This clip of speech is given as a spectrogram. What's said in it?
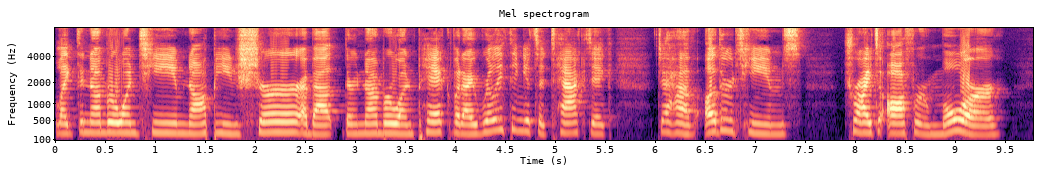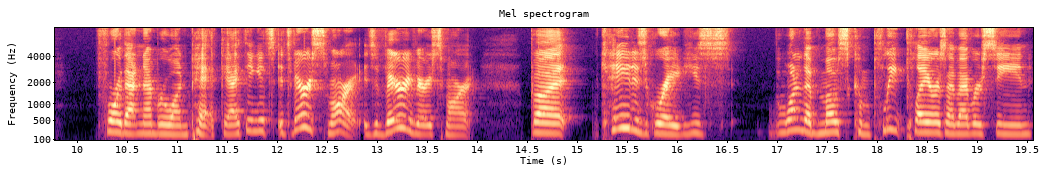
like the number one team not being sure about their number one pick, but I really think it's a tactic to have other teams try to offer more for that number one pick. I think it's it's very smart. It's very very smart. But Cade is great. He's one of the most complete players I've ever seen.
